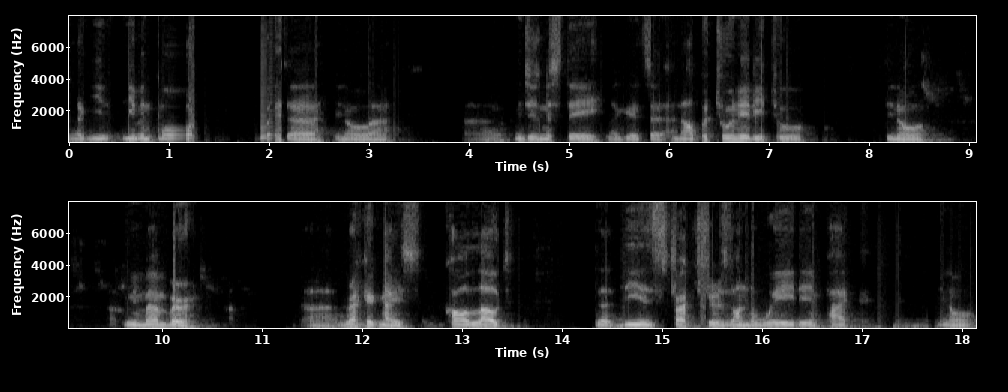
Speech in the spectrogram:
like even more with uh, you know uh, uh, Indigenous Day, like it's a, an opportunity to you know remember, uh, recognize, call out the, these structures on the way they impact, you know,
